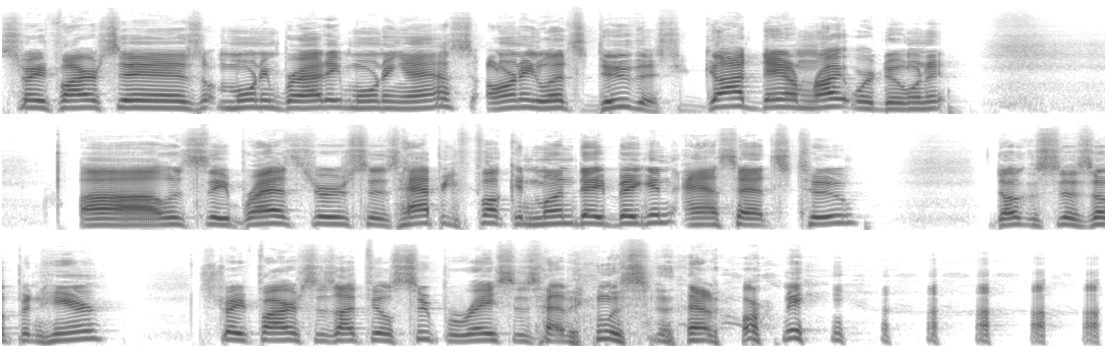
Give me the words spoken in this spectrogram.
Straight Fire says, Morning, Brady. Morning, ass. Arnie, let's do this. You goddamn right we're doing it. Uh, let's see. Bradster says, Happy fucking Monday, biggin. Asshats too. Douglas says, Up in here. Straight Fire says, I feel super racist having listened to that, Arnie.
